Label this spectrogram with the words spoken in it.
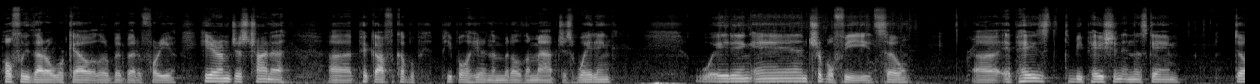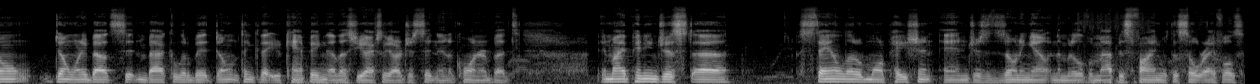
hopefully that'll work out a little bit better for you. Here I'm just trying to uh, pick off a couple people here in the middle of the map, just waiting, waiting, and triple feed. So uh, it pays to be patient in this game don't don't worry about sitting back a little bit. Don't think that you're camping unless you actually are just sitting in a corner. But in my opinion, just uh, staying a little more patient and just zoning out in the middle of a map is fine with assault rifles.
